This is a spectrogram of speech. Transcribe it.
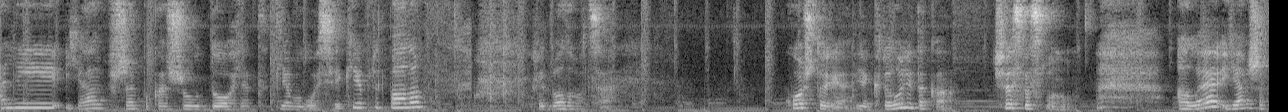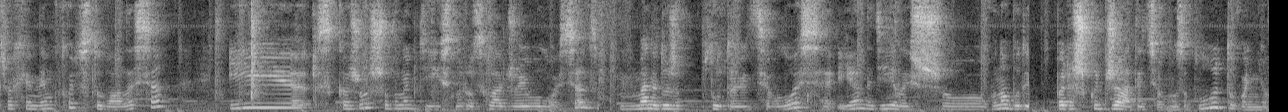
Далі я вже покажу догляд для волосся, який я придбала. Придбала оце. Коштує як крило літака чесне слово. Але я вже трохи ним користувалася. І скажу, що воно дійсно розгладжує волосся. У мене дуже плутаються волосся, і я надіялась, що воно буде перешкоджати цьому заплутуванню.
